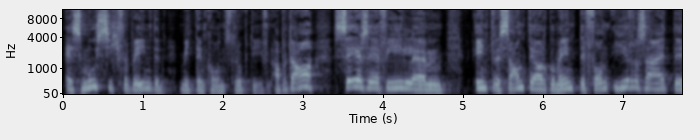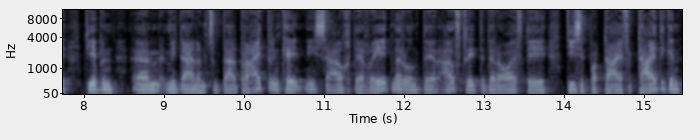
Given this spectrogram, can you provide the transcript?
es muss sich verbinden mit dem Konstruktiven. Aber da sehr, sehr viel ähm, interessante Argumente von ihrer Seite, die eben ähm, mit einem zum Teil breiteren Kenntnis auch der Redner und der Auftritte der AfD diese Partei verteidigen.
